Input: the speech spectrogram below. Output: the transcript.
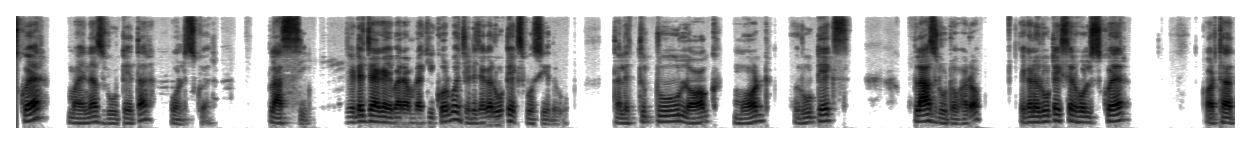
square minus রুটে তার হোল স্কোয়ার প্লাস সি জেডের জায়গায় এবার আমরা কি করব? জেডের জায়গায় রুট এক্স বসিয়ে দেবো। তাহলে two log mod root x plus root over of এখানে রুট এক্সের হোল স্কোয়ার অর্থাৎ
